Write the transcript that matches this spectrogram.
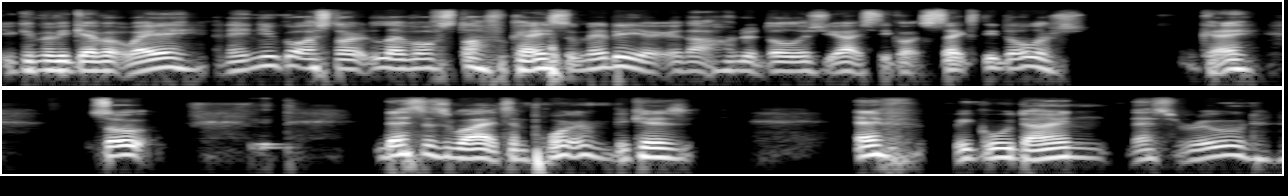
You can maybe give it away, and then you've got to start to live off stuff. Okay, so maybe out of that hundred dollars, you actually got sixty dollars. Okay, so this is why it's important because if we go down this road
